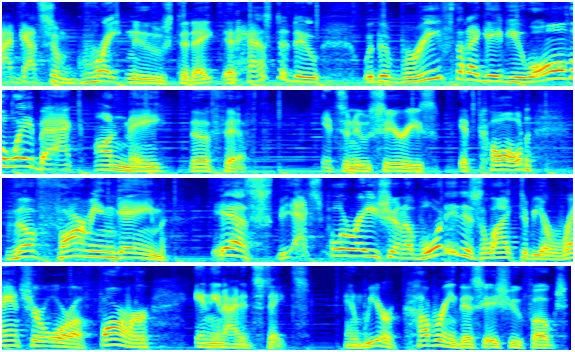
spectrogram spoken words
I've got some great news today. It has to do with the brief that I gave you all the way back on May the 5th. It's a new series. It's called The Farming Game. Yes, the exploration of what it is like to be a rancher or a farmer in the United States. And we are covering this issue, folks,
